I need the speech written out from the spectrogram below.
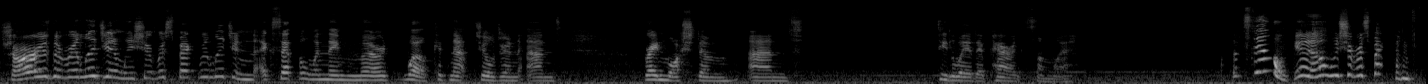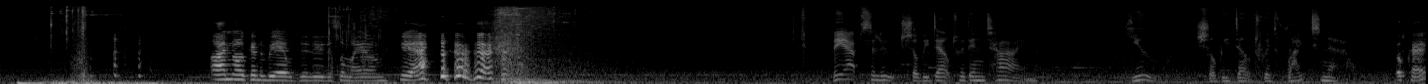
Shar is the religion. We should respect religion, except for when they murder, well, kidnap children and brainwash them and steal away their parents somewhere. But still, you know, we should respect them. I'm not going to be able to do this on my own. Yeah. The Absolute shall be dealt with in time. You shall be dealt with right now. okay.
